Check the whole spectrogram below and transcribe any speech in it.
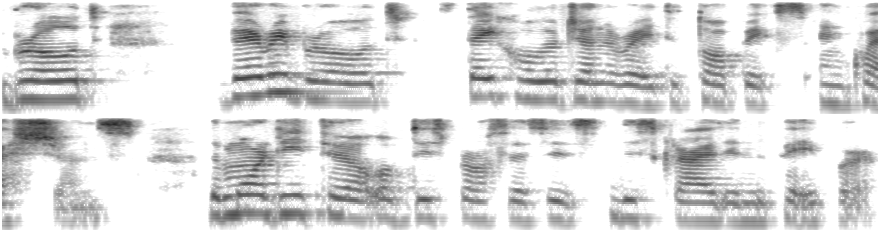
broad, very broad stakeholder generated topics and questions the more detail of this process is described in the paper.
